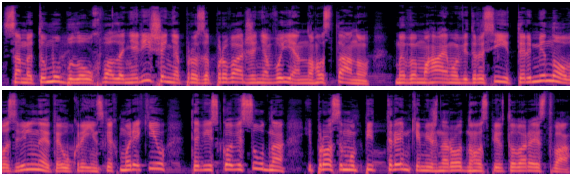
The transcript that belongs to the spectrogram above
Саме тому було ухвалення рішення про запровадження воєнного стану. Ми вимагаємо від Росії терміново звільнити українських моряків та військові судна і просимо підтримки міжнародного співтовариства.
